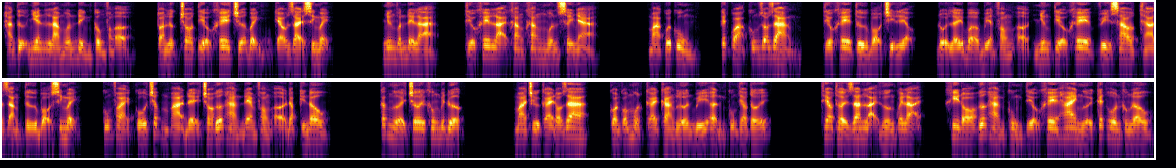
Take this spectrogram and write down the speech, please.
hắn tự nhiên là muốn đỉnh công phòng ở, toàn lực cho tiểu khê chữa bệnh kéo dài sinh mệnh. Nhưng vấn đề là, tiểu khê lại khăng khăng muốn xây nhà. Mà cuối cùng, kết quả cũng rõ ràng, tiểu khê từ bỏ trị liệu đổi lấy bờ biển phòng ở, nhưng tiểu khê vì sao thả rằng từ bỏ sinh mệnh, cũng phải cố chấp mà để cho ước hàn đem phòng ở đắp kín đâu. Các người chơi không biết được. Mà trừ cái đó ra, còn có một cái càng lớn bí ẩn cũng theo tới. Theo thời gian lại hướng quay lại, khi đó ước hàn cùng tiểu khê hai người kết hôn không lâu.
